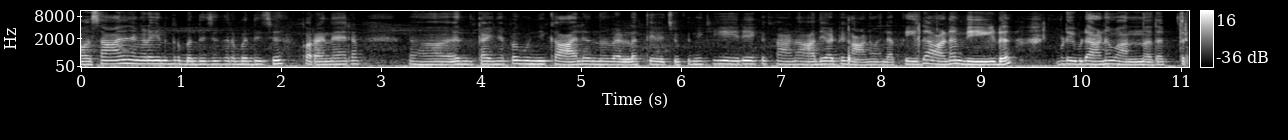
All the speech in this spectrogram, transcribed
അവസാനം ഞങ്ങളിങ്ങനെ നിർബന്ധിച്ച് നിർബന്ധിച്ച് കുറേ നേരം കഴിഞ്ഞപ്പോൾ കുഞ്ഞി കാലൊന്ന് വെള്ളത്തിൽ വെച്ചു. കുഞ്ഞിക്ക് ഈ ഏരിയയൊക്കെ ആദ്യമായിട്ട് കാണുമല്ലോ അപ്പോൾ ഇതാണ് വീട്. ഇവിടെ ഇവിടാണ് വന്നത്. അത്ര.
